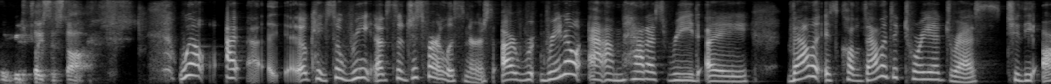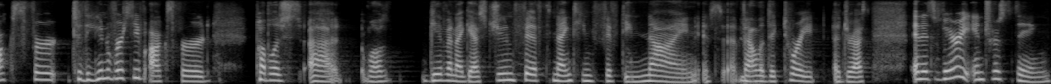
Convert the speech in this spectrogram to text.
a good place to stop. Well, I, I, okay. So, re, uh, so just for our listeners, our Reno um, had us read a valid. It's called Valedictory Address to the Oxford to the University of Oxford, published. Uh, well, given I guess June fifth, nineteen fifty nine. It's a valedictory address, and it's very interesting.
